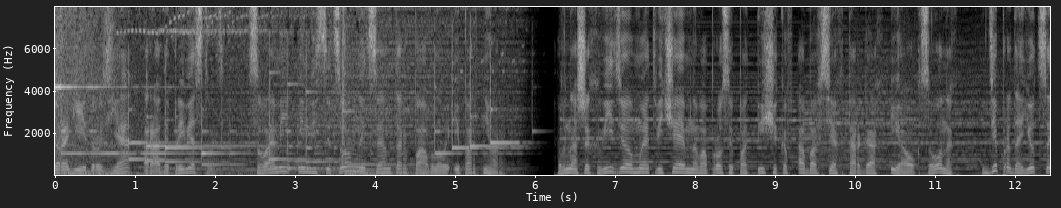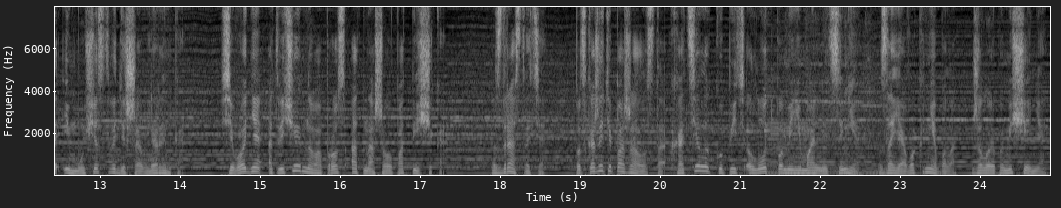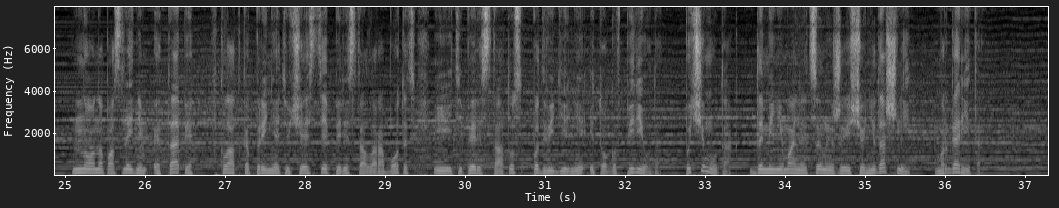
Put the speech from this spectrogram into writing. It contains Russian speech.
Дорогие друзья, рады приветствовать! С вами Инвестиционный центр «Павловы и партнеры». В наших видео мы отвечаем на вопросы подписчиков обо всех торгах и аукционах, где продается имущество дешевле рынка. Сегодня отвечаем на вопрос от нашего подписчика. Здравствуйте! Подскажите, пожалуйста, хотела купить лот по минимальной цене, заявок не было, жилое помещение, но на последнем этапе вкладка «Принять участие» перестала работать и теперь статус подведения итогов периода. Почему так? До минимальной цены же еще не дошли. Маргарита.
